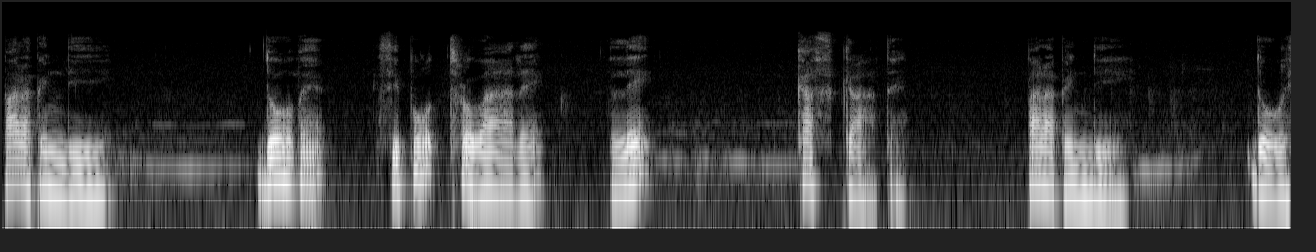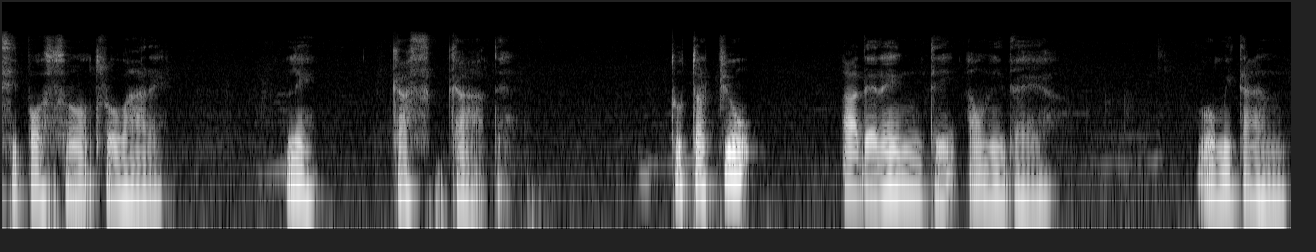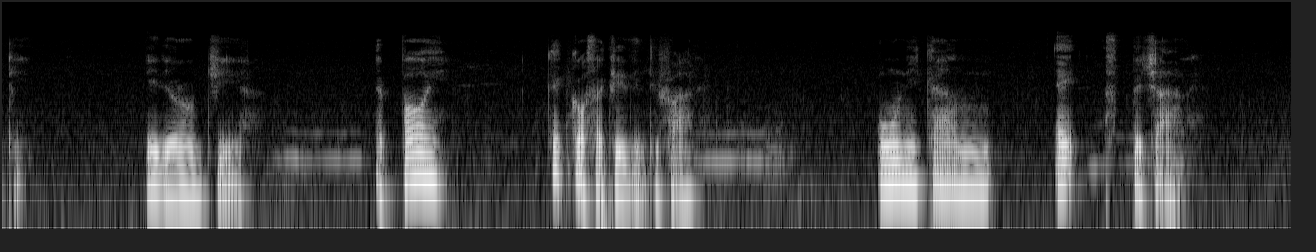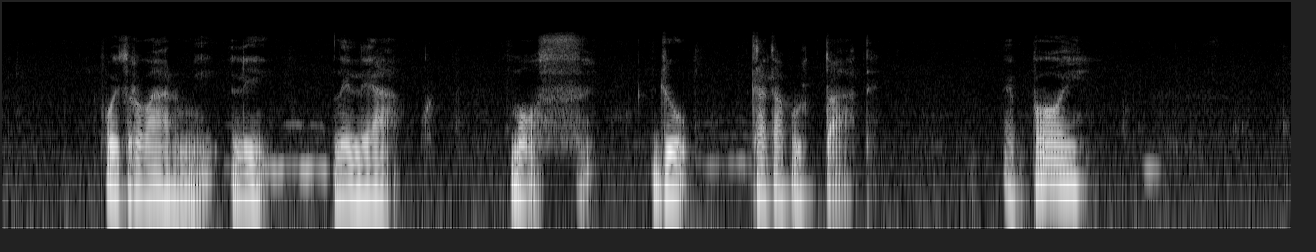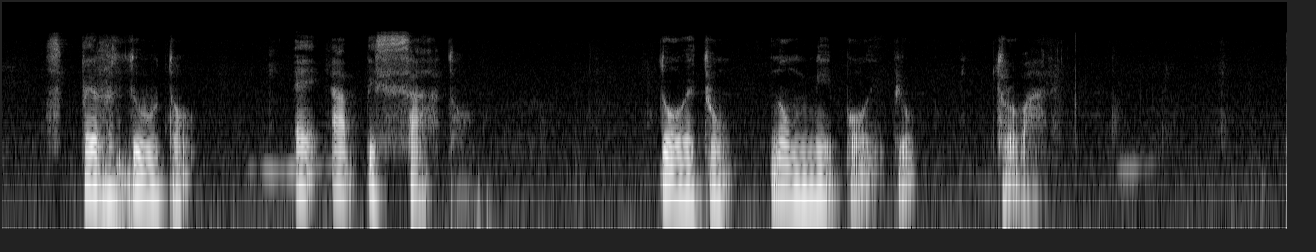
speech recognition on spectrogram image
parapendii dove si può trovare le cascate parapendii dove si possono trovare le cascate. Tutt'al più aderenti a un'idea vomitanti ideologia e poi che cosa credi di fare? Unica e speciale. Puoi trovarmi lì nelle acque mosse giù catapultate. E poi sperduto e abissato dove tu non mi puoi più trovare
